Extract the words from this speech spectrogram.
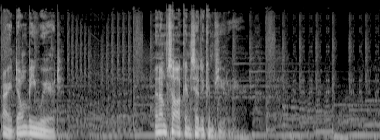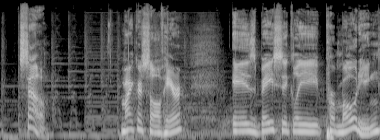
All right, don't be weird. And I'm talking to the computer. So, Microsoft here is basically promoting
